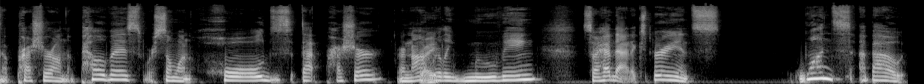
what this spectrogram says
know, pressure on the pelvis where someone holds that pressure or not Right. really moving. So I had that experience once about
